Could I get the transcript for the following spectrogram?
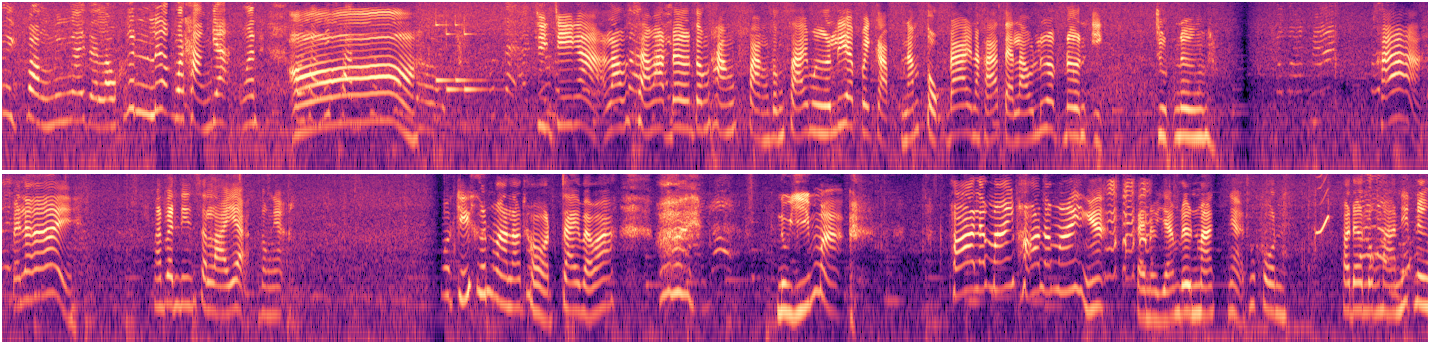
งอีกฝั่งนึงไงแต่เราขึ้นเลือกมาทางยะมันอ๋อมันทางที่ชันแต่จริงๆอะเราสามารถเดินตรงทางฝั่งตรงซ้ายมือเรียบไปกับน้ำตกได้นะคะ แต่เราเลือกเดินอีกจุดหนึ่งค่ะ ไปเลย มันเป็นดินสไลด์อะตรงเนี้ย เมื่อกี้ขึ้นมาเราถอดใจแบบว่าเฮ้ยหนูยิ้มอะ พอแล้วไหมพอแล้วไหมอย่างเงี้ยแต่หนูย้มเดินมาเนี่ยทุกคน พอเดินลงมานิดนึง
